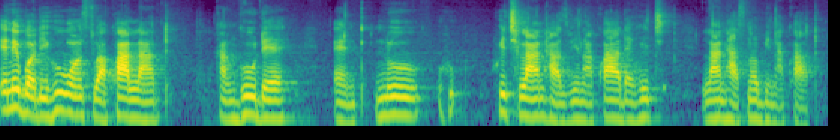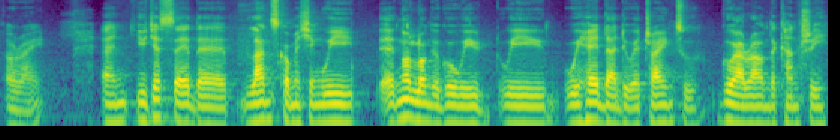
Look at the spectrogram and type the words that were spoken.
anybody who wants to acquire land can go there and know which land has been acquired and which land has not been acquired. All right. And you just said the Lands Commission, we, uh, not long ago, we, we, we heard that they were trying to go around the country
